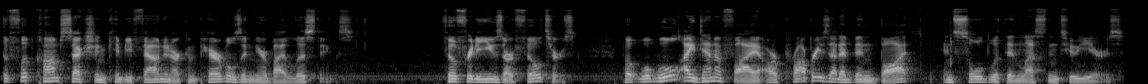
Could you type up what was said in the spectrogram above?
The flip comp section can be found in our comparables and nearby listings. Feel free to use our filters, but what we'll identify are properties that have been bought and sold within less than two years.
